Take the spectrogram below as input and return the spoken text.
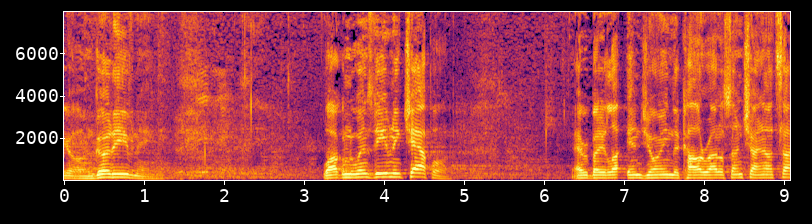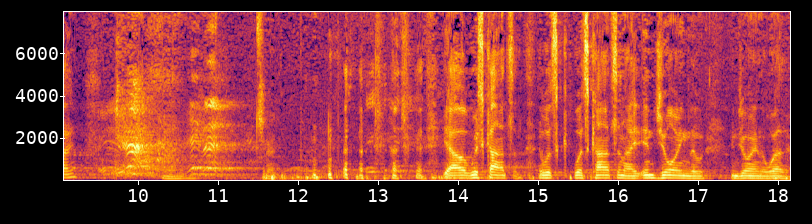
All right, there we go. And good evening. Welcome to Wednesday evening chapel. Everybody lo- enjoying the Colorado sunshine outside? Yes! yeah, Wisconsin, Wis- Wisconsinite, enjoying the enjoying the weather.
